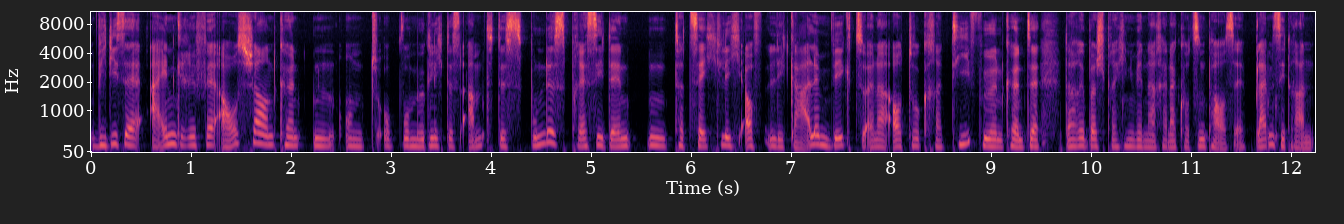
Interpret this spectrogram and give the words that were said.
wie diese Eingriffe ausschauen könnten und ob womöglich das Amt des Bundespräsidenten tatsächlich auf legalem Weg zu einer Autokratie führen könnte, darüber sprechen wir nach einer kurzen Pause. Bleiben Sie dran.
